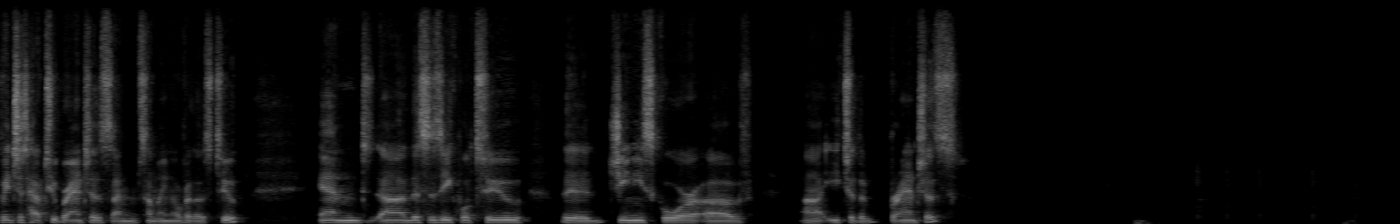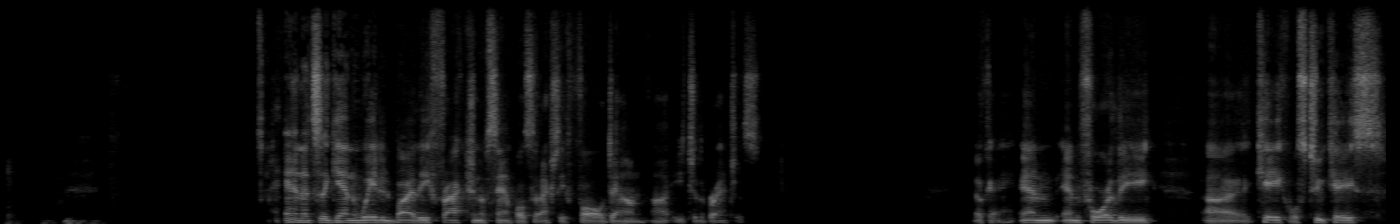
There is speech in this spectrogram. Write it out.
we just have two branches, I'm summing over those two. And uh, this is equal to the Gini score of uh, each of the branches. And it's again weighted by the fraction of samples that actually fall down uh, each of the branches. Okay, and, and for the uh, k equals 2 case,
